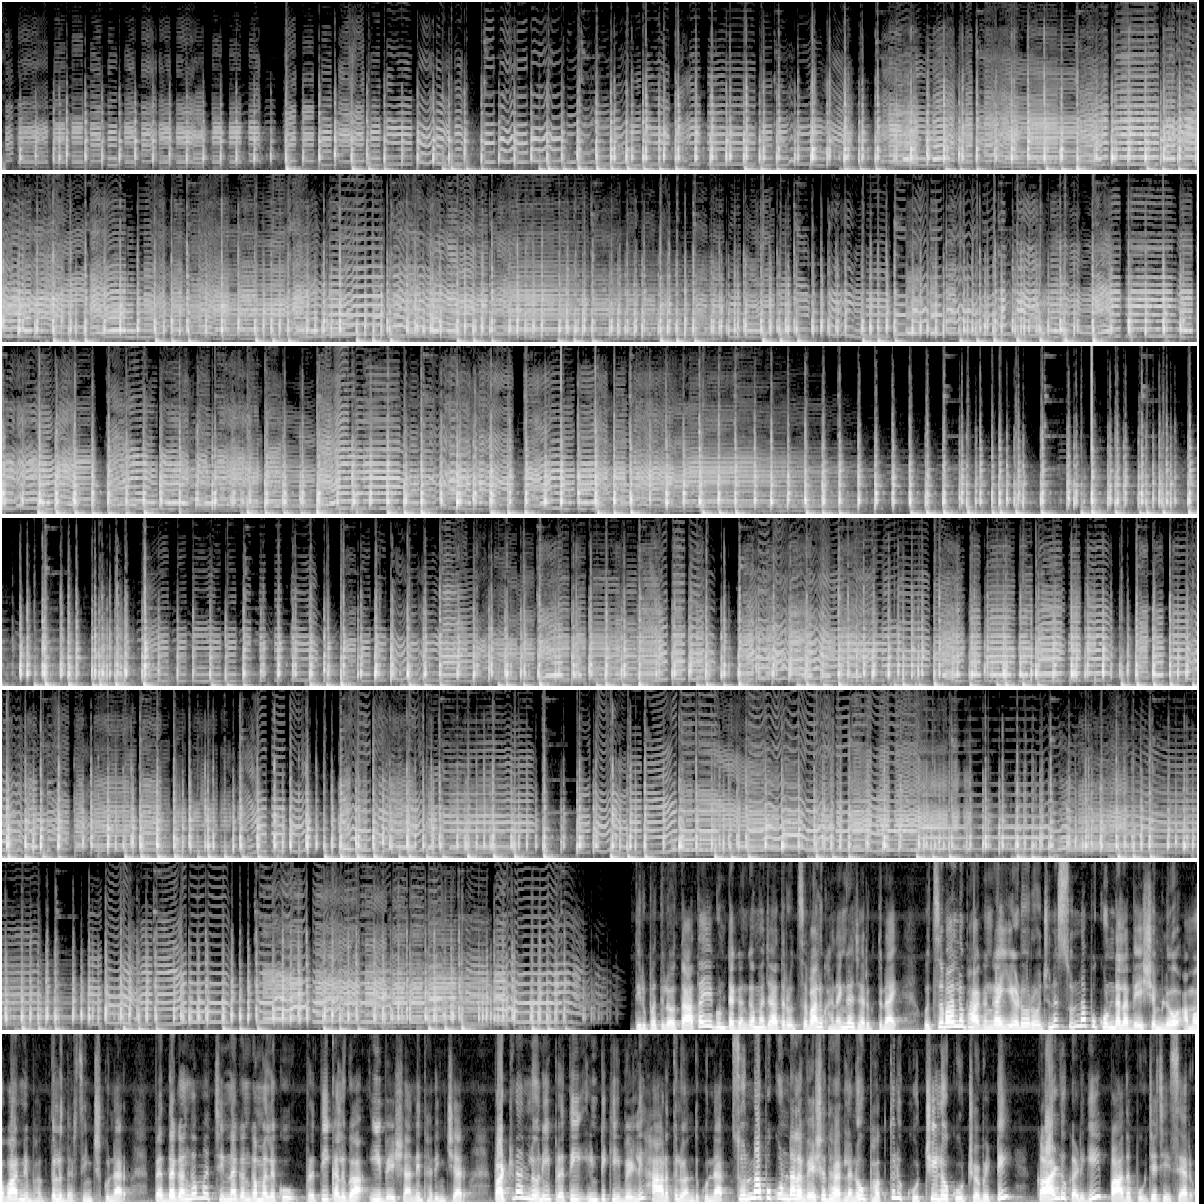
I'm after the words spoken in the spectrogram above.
తిరుపతిలో తాతయ్యగుంట గంగమ్మ జాతర ఉత్సవాలు ఘనంగా జరుగుతున్నాయి. ఉత్సవాల్లో భాగంగా ఏడో రోజున సున్నపు కుండల వేషంలో అమ్మవారిని భక్తులు దర్శించుకున్నారు. పెద్ద గంగమ్మ చిన్న గంగమ్మలకు ప్రతీకలుగా ఈ వేషాన్ని ధరించారు. పట్టణంలోని ప్రతి ఇంటికి వెళ్ళి హారతులు అందుకున్నారు. సున్నపు కుండల వేషధారులను భక్తులు కుర్చీలో కూర్చోబెట్టి కాళ్ళు కడిగి పాదపూజ చేశారు.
